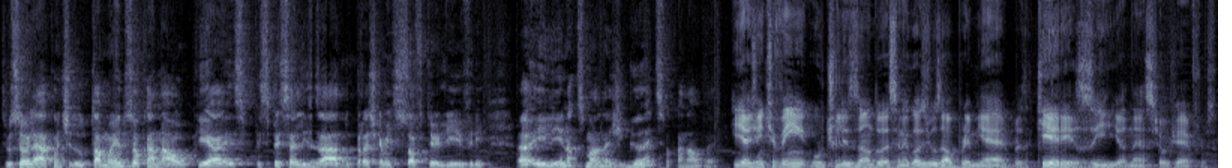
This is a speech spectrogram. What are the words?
Se você olhar o tamanho do seu canal, que é especializado praticamente software livre uh, e Linux, mano, é gigante seu canal, velho. E a gente vem utilizando esse negócio de usar o Premiere, por exemplo, que heresia, né, seu Jefferson?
